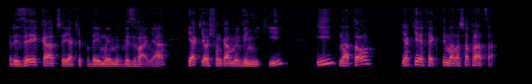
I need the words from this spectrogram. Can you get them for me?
ryzyka, czy jakie podejmujemy wyzwania, jakie osiągamy wyniki i na to, jakie efekty ma nasza praca.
